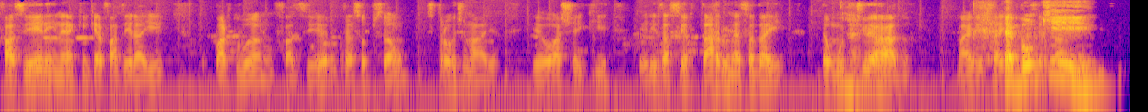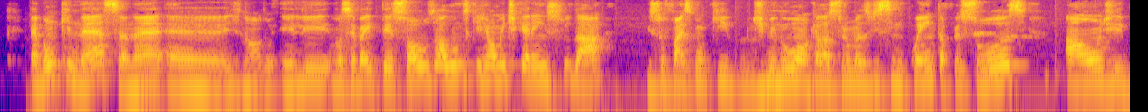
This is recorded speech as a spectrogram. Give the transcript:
fazerem, né? Quem quer fazer aí quarto ano fazer essa opção extraordinária. Eu achei que eles acertaram nessa daí. Então, muito é. tiro errado. Mas isso aí é bom que é bom que nessa, né, é, Edinaldo, ele, você vai ter só os alunos que realmente querem estudar. Isso faz com que uhum. diminuam aquelas turmas de 50 pessoas, aonde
